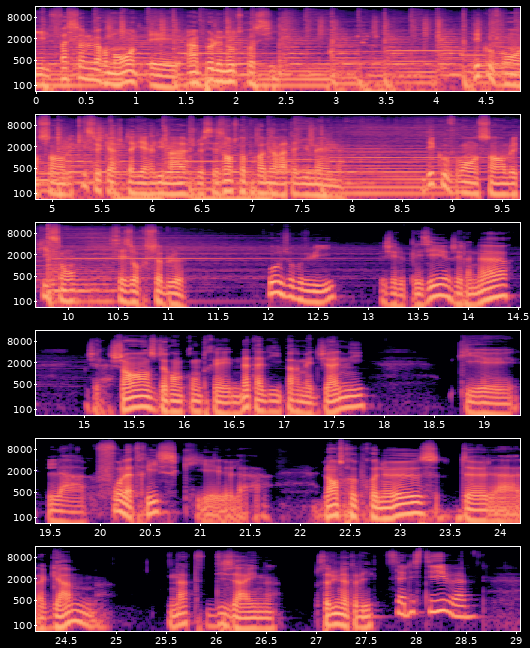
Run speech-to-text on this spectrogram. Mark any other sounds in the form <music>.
Ils façonnent leur monde et un peu le nôtre aussi. Découvrons ensemble qui se cache derrière l'image de ces entrepreneurs à taille humaine. Découvrons ensemble qui sont ces ours bleus. Aujourd'hui, j'ai le plaisir, j'ai l'honneur, j'ai la chance de rencontrer Nathalie Parmigiani, qui est la fondatrice, qui est l'entrepreneuse de la, gamme Nat Design. Salut Nathalie. Salut Steve.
